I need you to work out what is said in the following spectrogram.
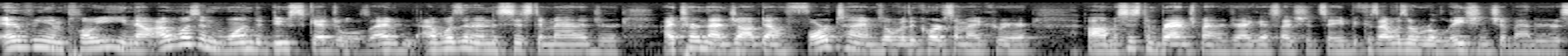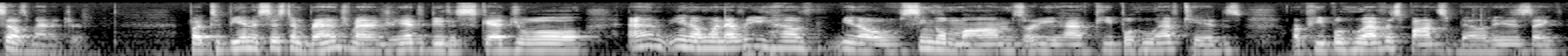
every employee. Now I wasn't one to do schedules. I I wasn't an assistant manager. I turned that job down four times over the course of my career. Um, assistant branch manager, I guess I should say, because I was a relationship manager, a sales manager. But to be an assistant branch manager, you had to do the schedule. And, you know, whenever you have, you know, single moms or you have people who have kids or people who have responsibilities, like,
